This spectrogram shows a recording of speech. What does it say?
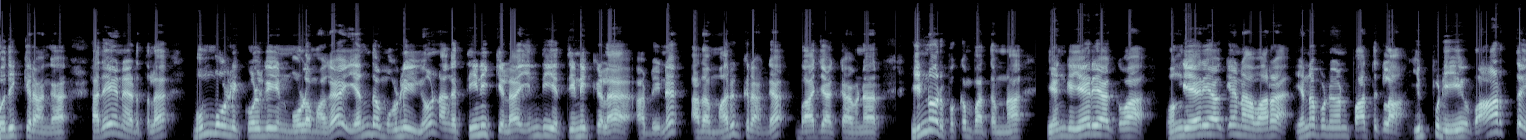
கொதிக்கிறாங்க. அதே நேரத்துல மும்மொழி கொள்கையின் மூலமாக எந்த மொழியும் நாங்க திணிக்கல இந்திய திணிக்கல அப்படின்னு அதை மறுக்கிறாங்க பாஜகவினர். இன்னொரு பக்கம் பார்த்தோம்னா எங்க ஏரியாவுக்கு வா உங்க ஏரியாவுக்கே நான் வரேன். என்ன பண்ணுவேன்னு பார்த்துக்கலாம். இப்படி வார்த்தை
